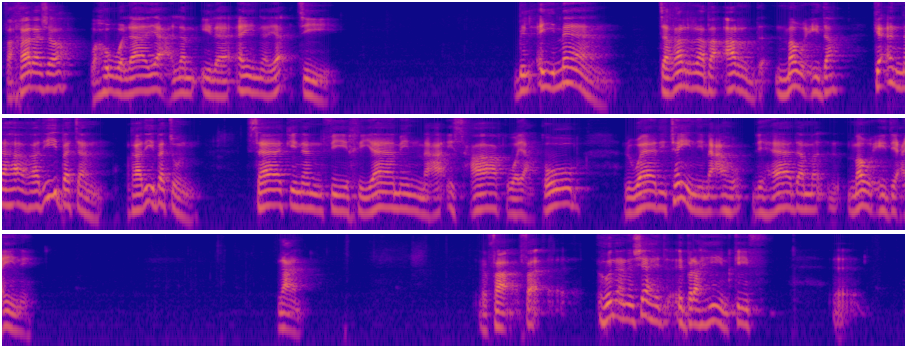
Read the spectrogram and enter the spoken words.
فخرج وهو لا يعلم إلى أين يأتي. بالأيمان تغرب أرض الموعدة كأنها غريبة غريبة ساكنا في خيام مع إسحاق ويعقوب الوارثين معه لهذا موعد عينه. نعم. فهنا نشاهد إبراهيم كيف آه،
